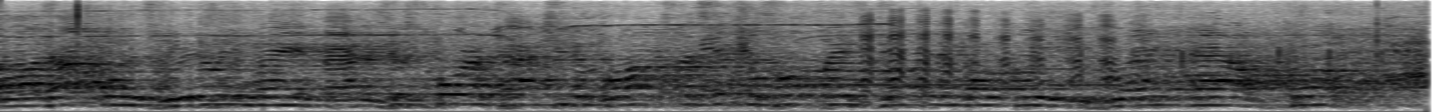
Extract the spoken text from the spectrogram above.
Uh, that was really lame, man. Is this for a to Bronx? Let's get this whole place broken and go crazy. Right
